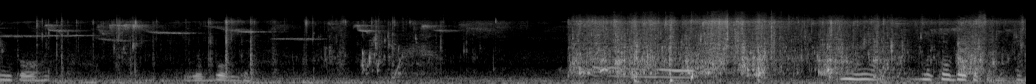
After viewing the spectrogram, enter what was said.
Yun po. Lubog. Ano? Mag-cover ka sa akin.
